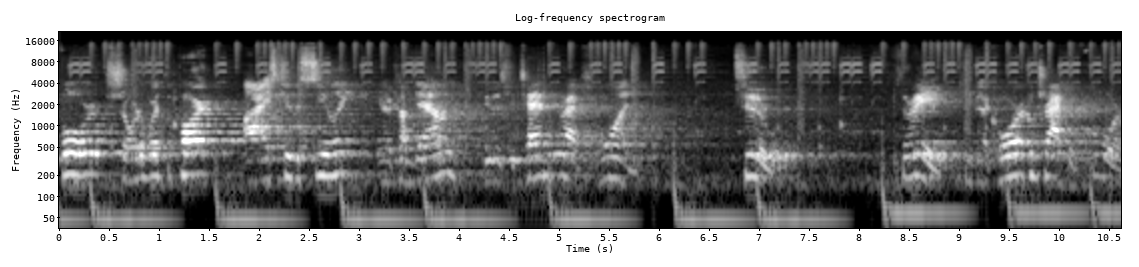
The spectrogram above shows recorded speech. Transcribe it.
forward, shoulder width apart, eyes to the ceiling. You're going to come down, do this for 10 reps. One, two, three, keeping the core contracted, four,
